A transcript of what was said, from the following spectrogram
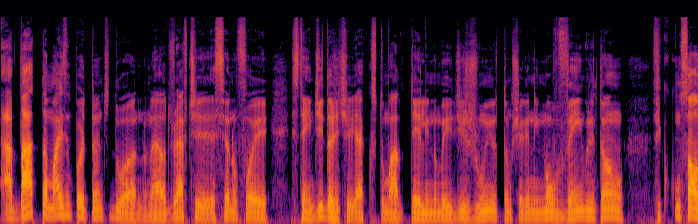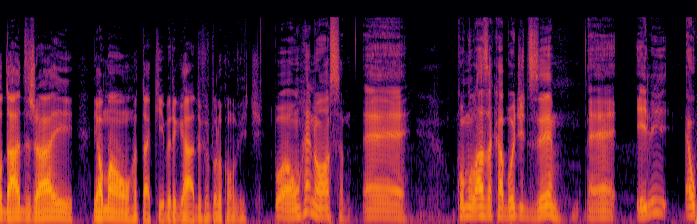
a data mais importante do ano, né? O draft esse ano foi estendido, a gente é acostumado a ter ele no meio de junho, estamos chegando em novembro, então fico com saudades já e, e é uma honra estar aqui. Obrigado viu, pelo convite. Pô, a honra é nossa. É, como o Laz acabou de dizer, é, ele é o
